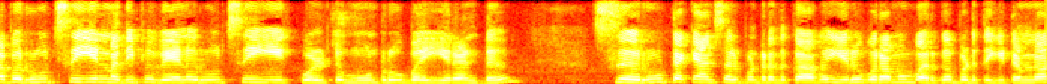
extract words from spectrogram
அப்போ ரூட் சியின் மதிப்பு வேணும் ரூட் சி ஈக்குவல் டு மூன்று ரூபாய் இரண்டு. ரூட்டை கேன்சல் பண்ணுறதுக்காக இருபுறமும் வர்க்கப்படுத்திக்கிட்டோம்னா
